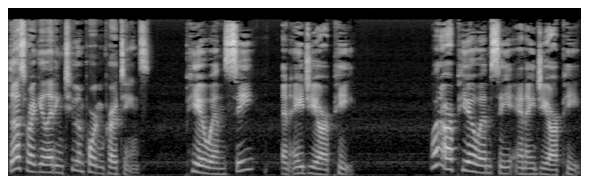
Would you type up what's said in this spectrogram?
thus regulating two important proteins, POMC and AGRP. What are POMC and AGRP?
